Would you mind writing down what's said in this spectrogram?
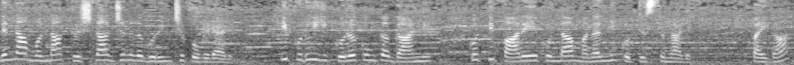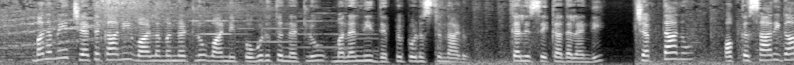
నిన్న మొన్న కృష్ణార్జునుల గురించి పొగిడాడు. ఇప్పుడు ఈ కురకుంక గాన్ని కొట్టి పారేయకుండా మనల్ని కొట్టిస్తున్నాడు. పైగా మనమే చేతకాని వాళ్ళమన్నట్లు వాణ్ణి పొగుడుతున్నట్లు మనల్ని దెప్పిపొడుస్తున్నాడు. కలిసి కదలండి చెప్తాను ఒక్కసారిగా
